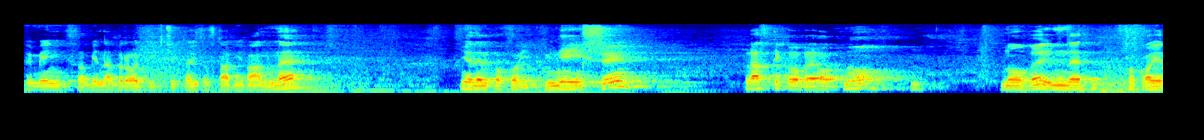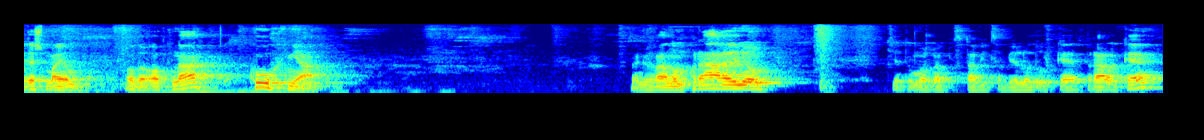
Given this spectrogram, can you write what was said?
wymienić sobie na brodzik, czy ktoś zostawi wannę. Jeden pokoik mniejszy, plastikowe okno, nowe, inne pokoje też mają nowe okna. Kuchnia, tak zwaną pralnią, gdzie tu można podstawić sobie lodówkę, pralkę.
